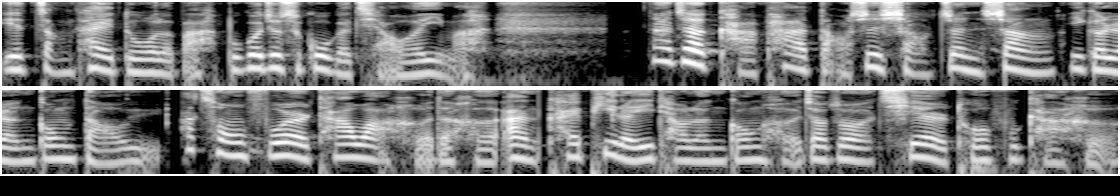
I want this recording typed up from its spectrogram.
也涨太多了吧？不过就是过个桥而已嘛。那这卡帕岛是小镇上一个人工岛屿，它从伏尔塔瓦河的河岸开辟了一条人工河，叫做切尔托夫卡河，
